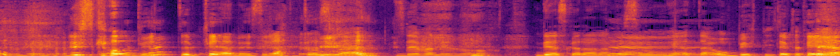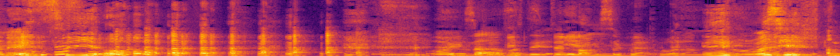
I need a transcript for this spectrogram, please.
du skal bytte penis, rett og slett. Det er veldig rart. Det skal denne episoden hete. Å bytte, Bytte penis. Ja. Og jeg Bytte langt. jeg som kom på den overskriften.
